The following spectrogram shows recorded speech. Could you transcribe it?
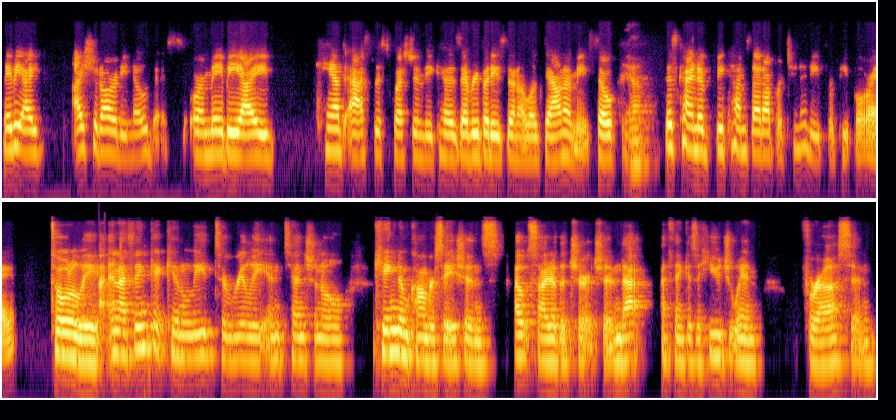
maybe I I should already know this, or maybe I can't ask this question because everybody's going to look down on me. So Yeah. this kind of becomes that opportunity for people, right? Totally. And I think it can lead to really intentional kingdom conversations outside of the church. And that I think is a huge win for us and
